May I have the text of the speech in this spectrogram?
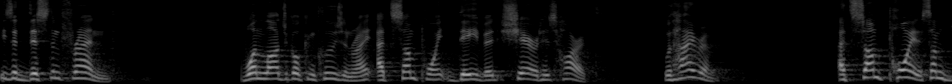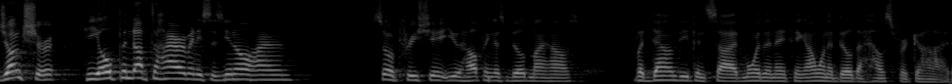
He's a distant friend. One logical conclusion, right? At some point, David shared his heart with Hiram. At some point, at some juncture, he opened up to Hiram and he says, You know, Hiram, so appreciate you helping us build my house. But down deep inside, more than anything, I want to build a house for God.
